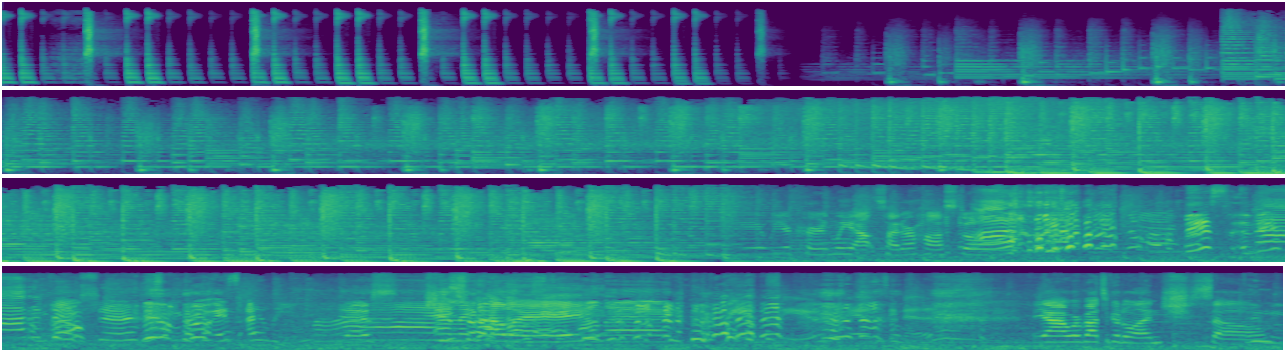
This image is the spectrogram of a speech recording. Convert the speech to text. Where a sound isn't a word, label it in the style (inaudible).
We are currently outside our hostel. Ah. (laughs) This, this girl, this girl is Eileen. yes, she's from LA. (laughs) Yeah, we're about to go to lunch, so.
